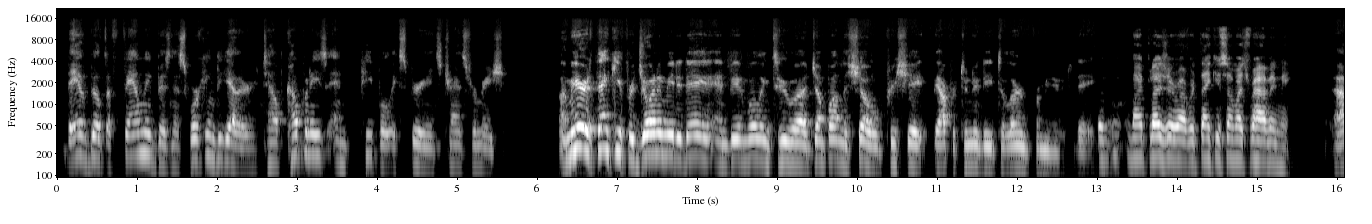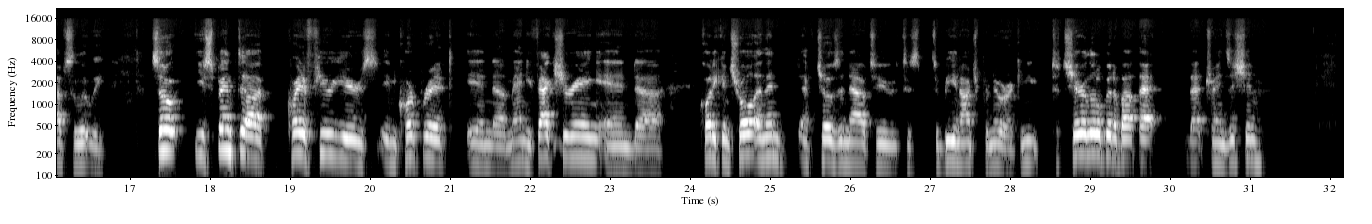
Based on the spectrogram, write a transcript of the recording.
They have built a family business working together to help companies and people experience transformation. Amir, thank you for joining me today and being willing to uh, jump on the show. Appreciate the opportunity to learn from you today. My pleasure, Robert. Thank you so much for having me. Absolutely. So, you spent uh, quite a few years in corporate, in uh, manufacturing, and uh, quality control, and then have chosen now to to to be an entrepreneur. Can you share a little bit about that that transition?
